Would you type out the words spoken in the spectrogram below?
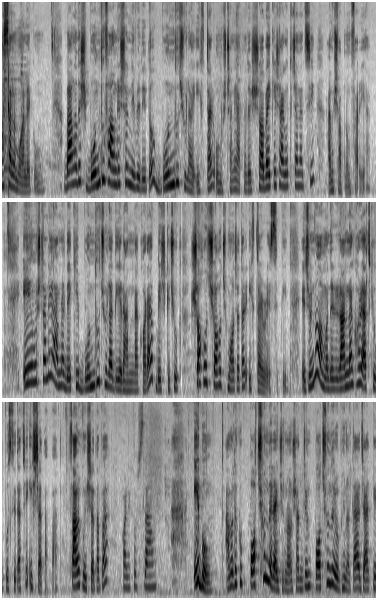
আসসালামু আলাইকুম। বাংলাদেশ বন্ধু ফাউন্ডেশন নিবেদিত বন্ধু চুলা ইফতার অনুষ্ঠানে আপনাদের সবাইকে স্বাগত জানাচ্ছি। আমি স্বপ্নম ফারিয়া। এই অনুষ্ঠানে আমরা দেখি বন্ধু চুলা দিয়ে রান্না করা বেশ কিছু সহজ সহজ মজাদার ইফতার রেসিপি। এজন্য আমাদের রান্নাঘরে আজকে উপস্থিত আছে ইশরাতাপা সালামুকুম ইশরাতাপা ওয়ালাইকুম আসসালাম। এবং আমাদের খুব পছন্দের একজন মানুষ একজন পছন্দের অভিনেতা যাকে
